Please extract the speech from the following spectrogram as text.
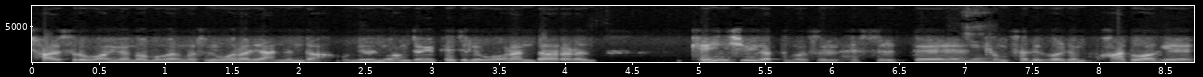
찰스로 왕위가 넘어가는 것을 원하지 않는다. 우리는 왕정의 폐지를 원한다라는 개인 시위 같은 것을 했을 때 예. 경찰이 그걸 좀 과도하게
